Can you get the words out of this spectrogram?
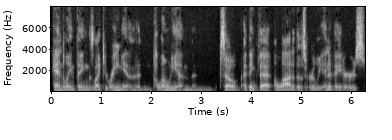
handling things like uranium and polonium, and so I think that a lot of those early innovators,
